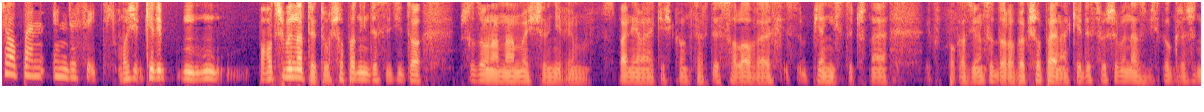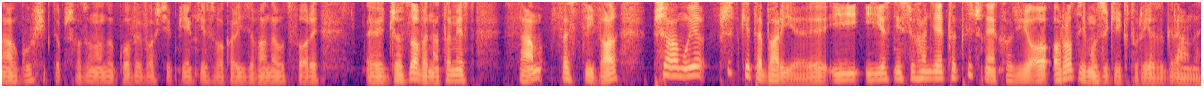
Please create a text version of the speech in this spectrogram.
Chopin in the City. Właśnie, kiedy popatrzymy na tytuł Chopin in the City, to przychodzą nam na myśl, nie wiem, wspaniałe jakieś koncerty solowe, pianistyczne, pokazujące dorobek Chopina. Kiedy słyszymy nazwisko Grażyna Augustik, to przychodzą nam do głowy właśnie pięknie zwokalizowane utwory e, jazzowe. Natomiast sam festiwal przełamuje wszystkie te bariery i, i jest niesłychanie eklektyczny, jak chodzi o, o rodzaj muzyki, który jest grany.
